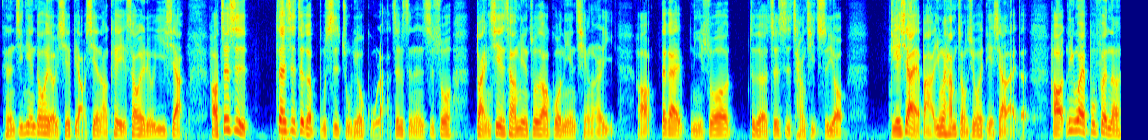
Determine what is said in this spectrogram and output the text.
可能今天都会有一些表现哦，可以稍微留意一下。好，这是但是这个不是主流股啦，这个只能是说短线上面做到过年前而已。好，大概你说这个这是长期持有。跌下来吧，因为他们总是会跌下来的。好，另外部分呢，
